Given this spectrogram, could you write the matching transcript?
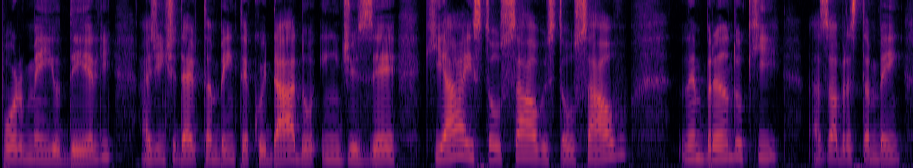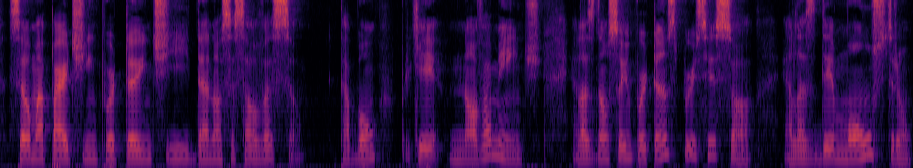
por meio dele. A gente deve também ter cuidado em dizer que ah, estou salvo, estou salvo, lembrando que as obras também são uma parte importante da nossa salvação tá bom? Porque, novamente, elas não são importantes por si só, elas demonstram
